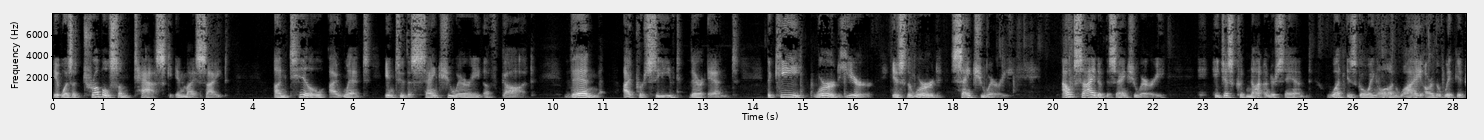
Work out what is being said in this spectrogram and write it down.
it was a troublesome task in my sight until I went into the sanctuary of God. Then I perceived their end. The key word here is the word sanctuary. Outside of the sanctuary, he just could not understand what is going on. Why are the wicked,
